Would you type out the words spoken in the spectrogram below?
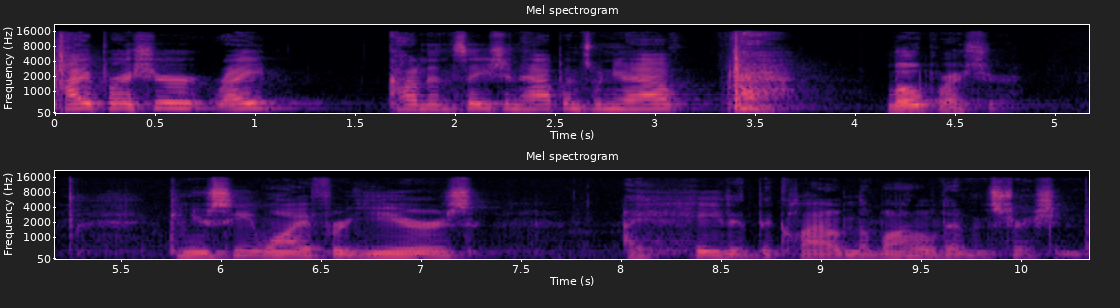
high pressure, right? Condensation happens when you have low pressure. Can you see why for years I hated the cloud in the bottle demonstration?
